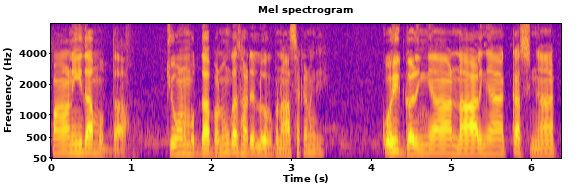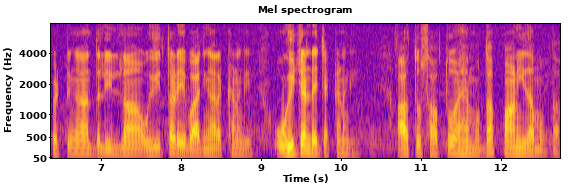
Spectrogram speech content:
ਪਾਣੀ ਦਾ ਮੁੱਦਾ? ਚੋਣ ਮੁੱਦਾ ਬਣੂਗਾ ਸਾਡੇ ਲੋਕ ਬਣਾ ਸਕਣਗੇ। ਕੋਈ ਗਲੀਆਂ ਨਾਲੀਆਂ ਘਸੀਆਂ ਪਿੱਟੀਆਂ ਦਲੀਲਾਂ ਉਹੀ ਧੜੇਬਾਜ਼ੀਆਂ ਰੱਖਣਗੇ। ਉਹੀ ਝੰਡੇ ਚੱਕਣਗੇ। ਅੱਜ ਤੋਂ ਸਭ ਤੋਂ ਅਹਿਮ ਮੁੱਦਾ ਪਾਣੀ ਦਾ ਮੁੱਦਾ।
